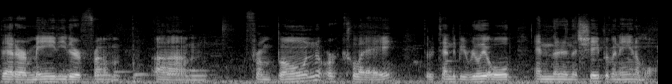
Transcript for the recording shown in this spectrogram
that are made either from um, from bone or clay. They tend to be really old, and they're in the shape of an animal.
